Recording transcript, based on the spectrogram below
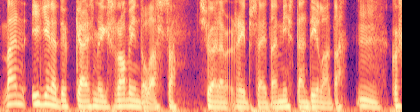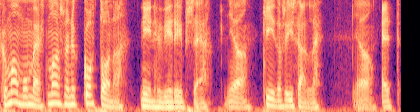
mä en ikinä tykkää esimerkiksi ravintolassa syödä ripsejä tai mistään tilata. Mm. Koska mä oon mun mielestä, mä oon syönyt kotona niin hyviä ripsejä. Joo, Kiitos isälle. joo. Että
